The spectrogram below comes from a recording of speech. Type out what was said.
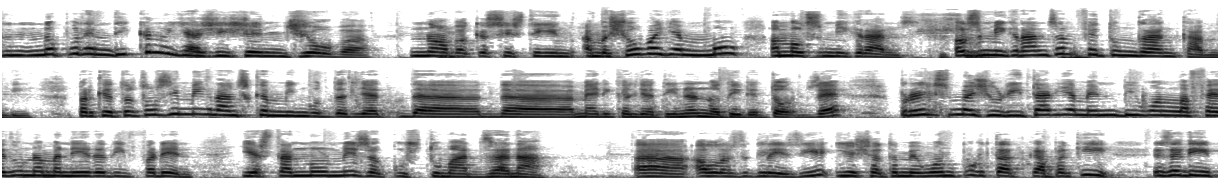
no podem dir que no hi hagi gent jove, nova, que s'hi estiguin... Amb això ho veiem molt amb els migrants. Els migrants han fet un gran canvi, perquè tots els immigrants que han vingut d'Amèrica Llatina, no diré tots, eh? però ells majoritàriament viuen la fe d'una manera diferent i estan molt més acostumats a anar eh, a l'església, i això també ho han portat cap aquí. És a dir,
